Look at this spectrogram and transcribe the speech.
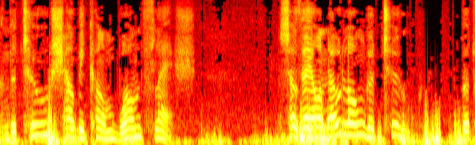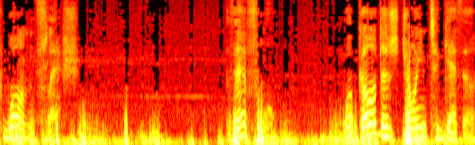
and the two shall become one flesh. So they are no longer two, but one flesh. Therefore, what God has joined together,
